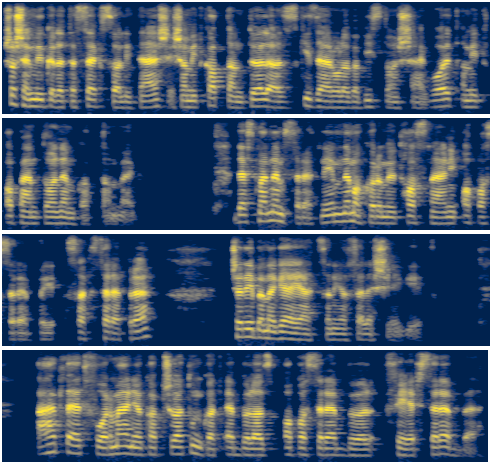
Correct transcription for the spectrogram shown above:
Sosem működött a szexualitás, és amit kaptam tőle, az kizárólag a biztonság volt, amit apámtól nem kaptam meg. De ezt már nem szeretném, nem akarom őt használni apa szerepre, cserébe meg eljátszani a feleségét át lehet formálni a kapcsolatunkat ebből az apa szerepből férj szerepbe?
